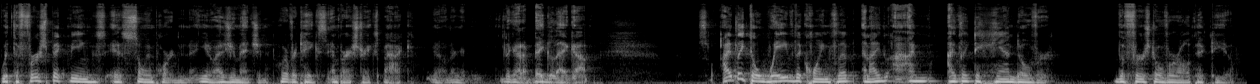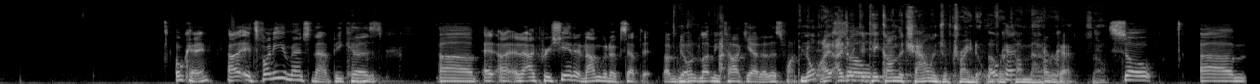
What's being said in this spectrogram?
with the first pick being is so important, you know, as you mentioned, whoever takes Empire Strikes Back, you know, they're they got a big leg up. So I'd like to wave the coin flip, and I, I'm I'd like to hand over the first overall pick to you. Okay, uh, it's funny you mentioned that because. Mm-hmm. Uh, and, and, I appreciate it, and I'm going to accept it. Um, don't let me talk you out of this one. No, I, would so, like to take on the challenge of trying to overcome okay, that hurdle. Okay. So, so um,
